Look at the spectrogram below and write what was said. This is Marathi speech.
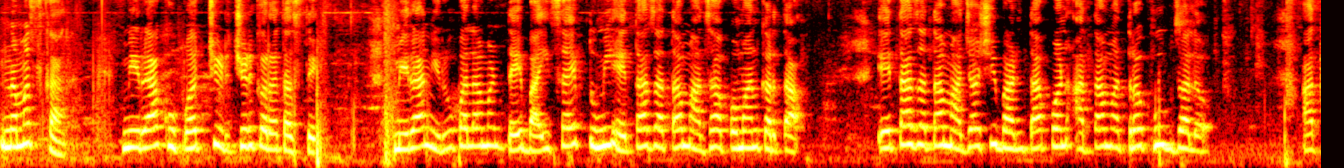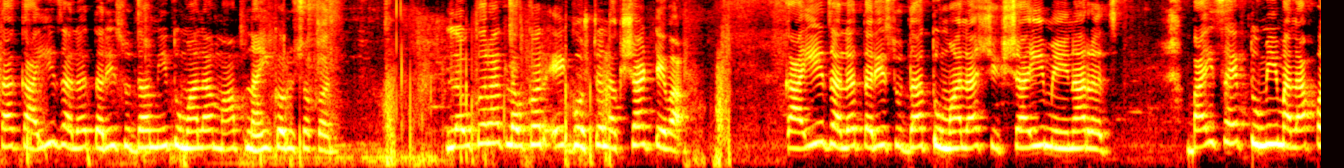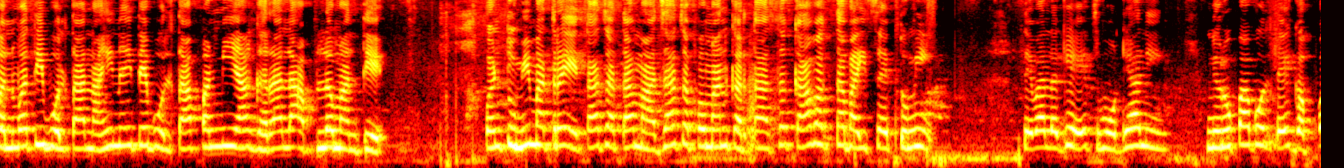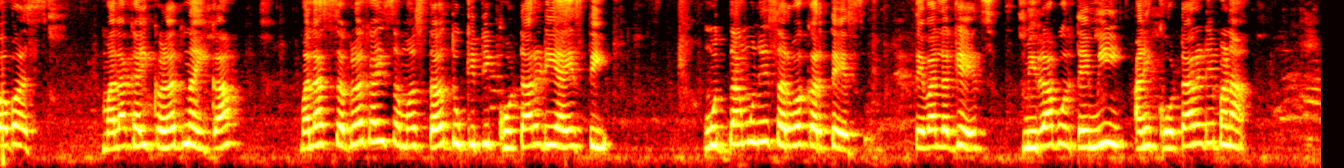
नमस्कार. मीरा खूपच चिडचिड करत असते. मीरा निरूपाला म्हणते बाईसाहेब तुम्ही येता जाता माझा अपमान करता. येता जाता माझ्याशी भांडता पण आता मात्र खूप झालं. आता काही झालं तरीसुद्धा मी तुम्हाला माफ नाही करू शकत. लवकरात लवकर एक गोष्ट लक्षात ठेवा. काही झालं तरीसुद्धा तुम्हाला शिक्षाही मिळणारच. बाईसाहेब तुम्ही मला पनवती बोलता नाही नाही ते बोलता पण मी या घराला आपलं मानते. पण तुम्ही मात्र येता जाता माझाच अपमान करता असं का वागता बाईसाहेब तुम्ही? तेव्हा लगेच मोठ्यानी निरूपा बोलते गप्प बस. मला काही कळत नाही का? मला सगळं काही समजतं. तू किती खोटारडी आहेस ती. मुद्दामून हे सर्व करतेस. तेव्हा लगेच मीरा बोलते मी आणि खोटारडेपणा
